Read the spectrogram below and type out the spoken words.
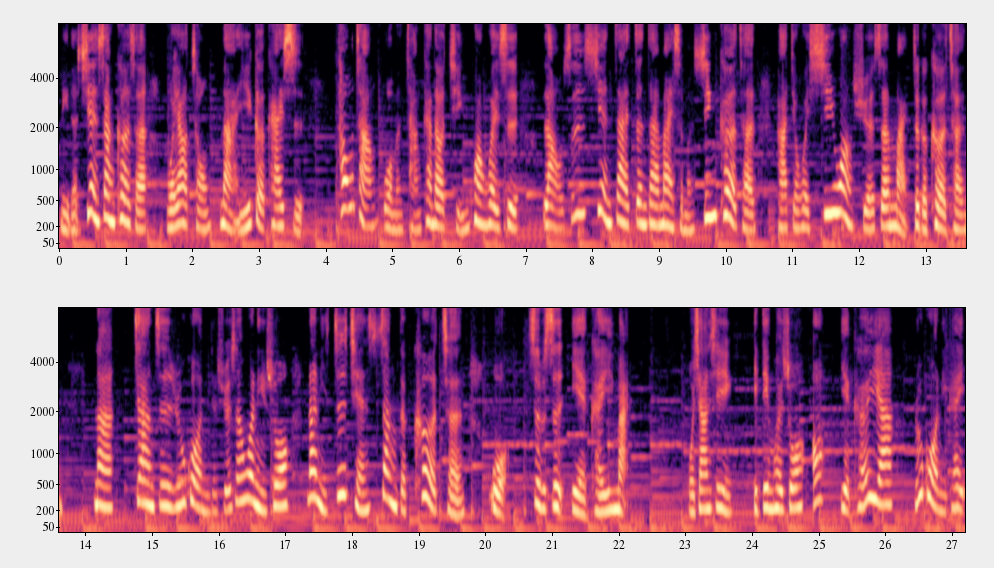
你的线上课程，我要从哪一个开始？通常我们常看到的情况会是。老师现在正在卖什么新课程，他就会希望学生买这个课程。那这样子，如果你的学生问你说：“那你之前上的课程，我是不是也可以买？”我相信一定会说：“哦，也可以啊。如果你可以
